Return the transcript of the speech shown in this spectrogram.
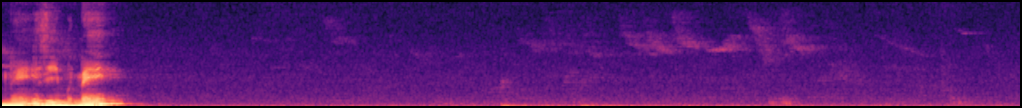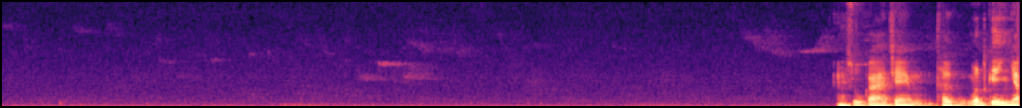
Né gì mà né? Asuka chém thật vẫn kinh nhỉ?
